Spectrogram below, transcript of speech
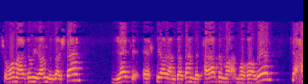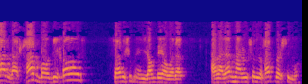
شما مردم ایران گذاشتن. یک اختیار هم دادن به طرف مقابل که هر وقت هر بازی خواست سرشون ایران بیاورد. عملا معلوم شد حق داشتیم ما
